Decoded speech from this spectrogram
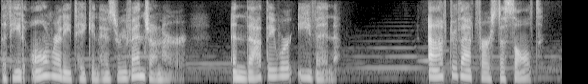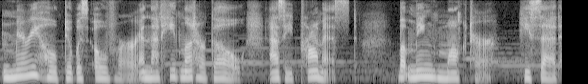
that he'd already taken his revenge on her, and that they were even. After that first assault, Mary hoped it was over and that he'd let her go, as he'd promised. But Ming mocked her. He said,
